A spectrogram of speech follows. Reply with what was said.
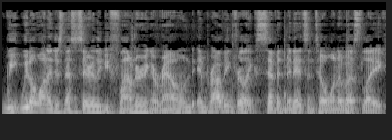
we we don't want to just necessarily be floundering around improving for like seven minutes until one of us like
